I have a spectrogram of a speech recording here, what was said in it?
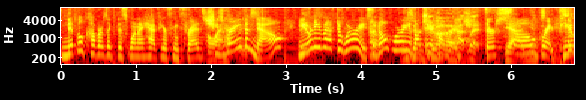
nipple covers like this one I have here from Threads, Oh, she's wearing these. them now. You don't even have to worry, so oh, don't worry These about the good. coverage. Cutlets. They're so you great. peel They're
